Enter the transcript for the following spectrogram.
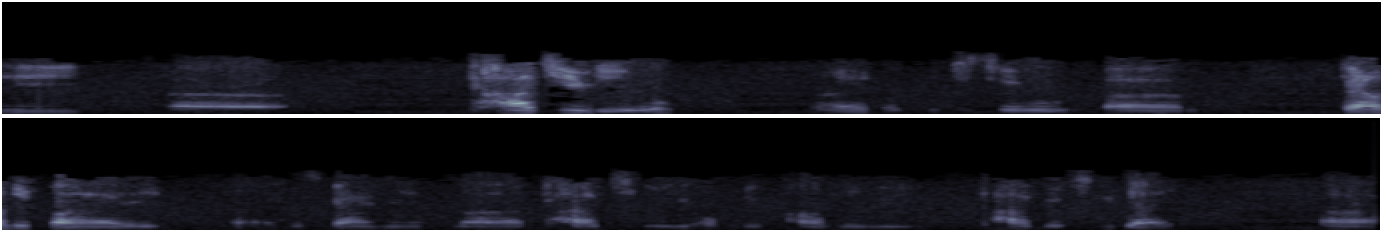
the uh, Kajiryu, right, or Fujitsu, um, founded by uh, this guy named uh, Kaji Omipami Kagehide, uh,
